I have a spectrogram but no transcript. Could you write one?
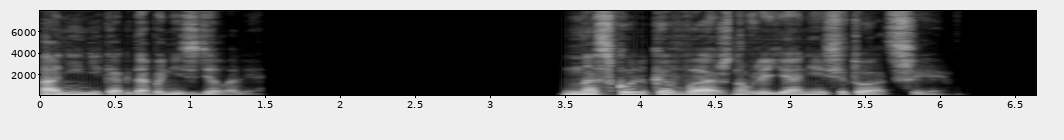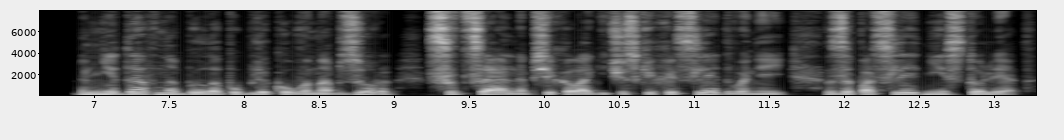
они никогда бы не сделали. Насколько важно влияние ситуации? Недавно был опубликован обзор социально-психологических исследований за последние сто лет,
